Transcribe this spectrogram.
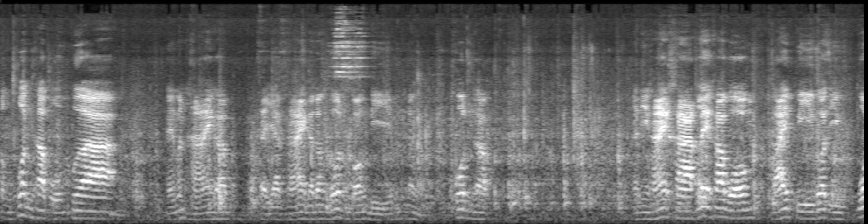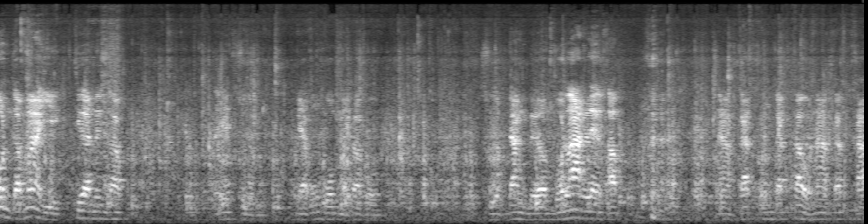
ต้องทนครับ ผมเพื่อให้มันหายครับ แต่อยากหายก็ต้องทนของดีมันต้องทนครับ นนี้หายขาดเลยครับผมหลายปีก็สิว่นกลับมาอีกเทือนหนึ่งครับแต่เฮ็ดสูตรแบบของผมนี่ครับผมสูตรดั้งเดิมโบราณเลยครับน้ำกัดคงกัดเข้าหน้ำกัดขา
